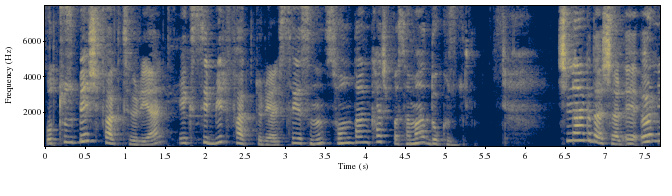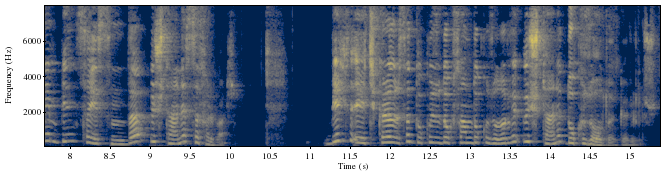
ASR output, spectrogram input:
...35 faktöriyel eksi 1 faktöriyel sayısının sondan kaç basamağı 9'dur? Şimdi arkadaşlar e, örneğin 1000 sayısında 3 tane 0 var. Bir e, çıkarılırsa 999 olur ve 3 tane 9 olduğu görülür.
